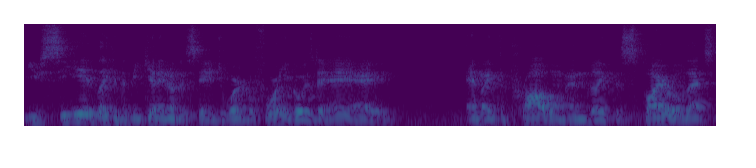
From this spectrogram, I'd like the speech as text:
you see it like at the beginning of the stage where before he goes to AA and like the problem and like the spiral that's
